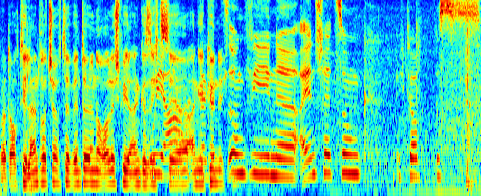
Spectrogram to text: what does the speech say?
Wird auch die Landwirtschaft eventuell eine Rolle spielen angesichts oh ja, der angekündigten? Da irgendwie eine Einschätzung. Ich glaube, bis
